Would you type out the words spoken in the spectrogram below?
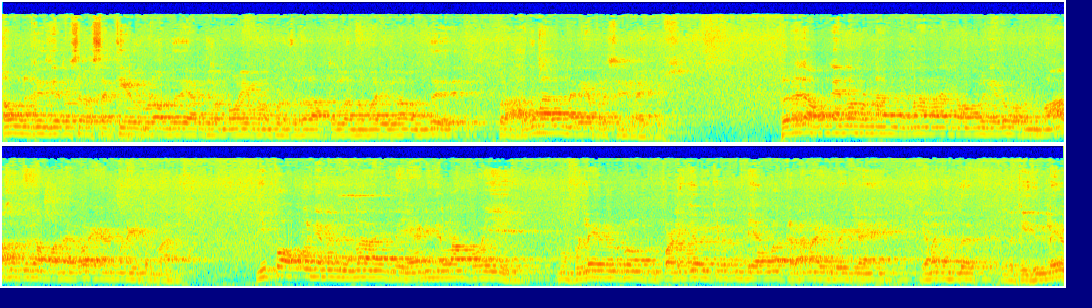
அவங்களுக்கு சில சில சக்திகள் கூட வந்து இடத்துல நோயை குணப்படுத்துகிற ஆற்றல் அந்த மாதிரிலாம் வந்து அப்புறம் அதனால நிறைய பிரச்சனைகள் ஆகிப்போச்சு பிறகு அவங்க என்ன பண்ணாங்கன்னா இப்போ அவங்களுக்கு ஏதோ ஒரு மாதத்துக்கு ஐம்பதாயிரரூபா ஏர்ன் பண்ணிக்கிட்டு இருந்தாங்க. இப்போ அவங்களுக்கு என்னங்கன்னா இந்த ஏர்னிங்கெல்லாம் போய் பிள்ளைகளுக்கும் படிக்க வைக்கிறதுக்கு முடியாமல் கடனாகி போயிட்டேன். எனக்கு இந்த இந்த இதுலேயே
